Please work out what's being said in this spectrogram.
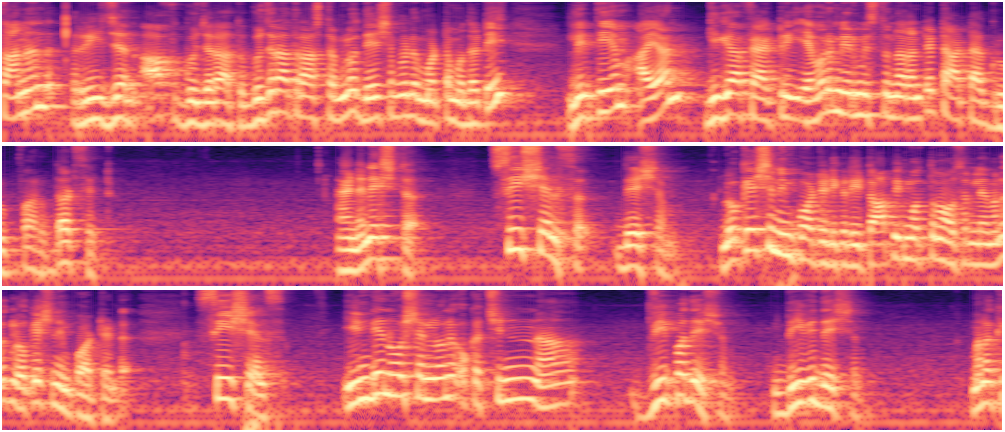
సనంద్ రీజన్ ఆఫ్ గుజరాత్. గుజరాత్ రాష్ట్రంలో దేశంలోనే మొట్టమొదటి లిథియం అయాన్ గిగా ఫ్యాక్టరీ ఎవరు నిర్మిస్తున్నారంటే టాటా గ్రూప్ వారు. That's it and next Seychelles దేశం. లొకేషన్ ఇంపార్టెంట్ ఇక్కడ ఈ టాపిక్ మొత్తం అవసరం లేదు మనకు లొకేషన్ ఇంపార్టెంట్ సీషెల్స్ ఇండియన్ ఓషన్లోని ఒక చిన్న ద్వీపదేశం దీవి దేశం మనకు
